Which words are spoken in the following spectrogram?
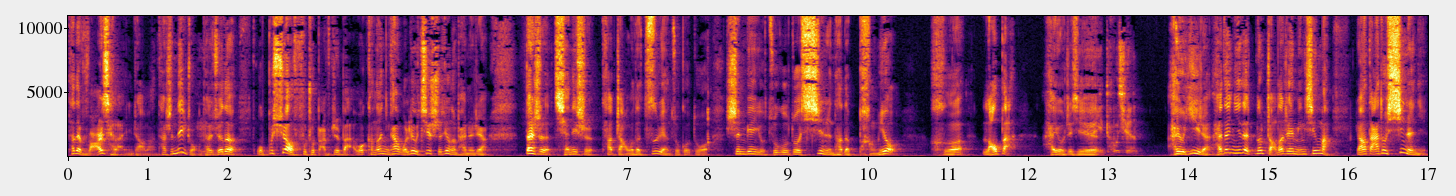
他得玩起来，你知道吗？他是那种，他觉得我不需要付出百分之百，我可能你看我六七十就能拍成这样，但是前提是他掌握的资源足够多，身边有足够多信任他的朋友和老板，还有这些投钱，还有艺人，还得你得能找到这些明星嘛，然后大家都信任你，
